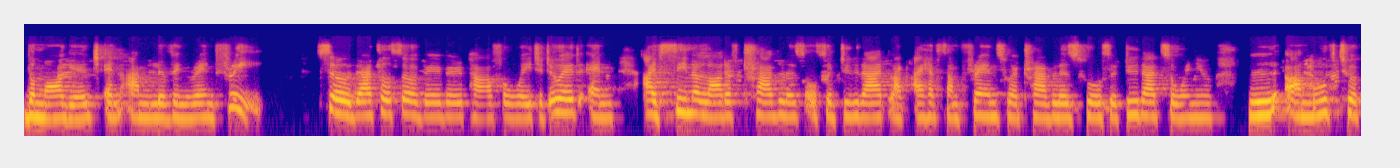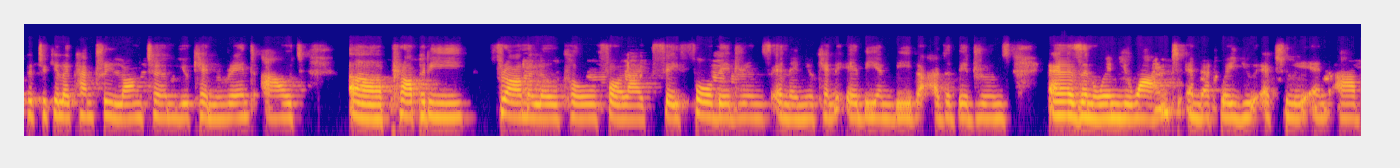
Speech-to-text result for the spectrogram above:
the mortgage and I'm living rent free. So that's also a very, very powerful way to do it. And I've seen a lot of travelers also do that. Like I have some friends who are travelers who also do that. So when you uh, move to a particular country long term, you can rent out a property from a local for like say four bedrooms and then you can airbnb the other bedrooms as and when you want and that way you actually end up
